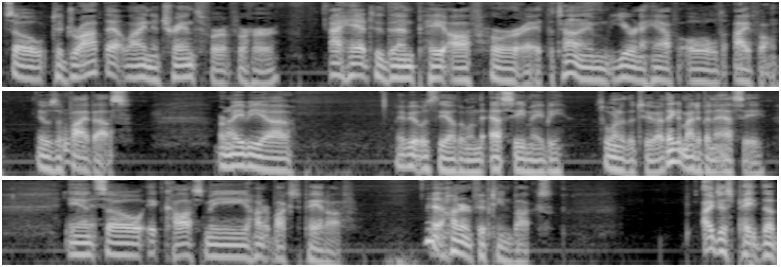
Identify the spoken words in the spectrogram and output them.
So to drop that line and transfer it for her, I had to then pay off her at the time year and a half old iPhone. It was a 5S, or maybe uh, maybe it was the other one, the SE, maybe. So one of the two. I think it might have been SE. And so it cost me hundred bucks to pay it off. Yeah, 115 bucks. I just paid the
